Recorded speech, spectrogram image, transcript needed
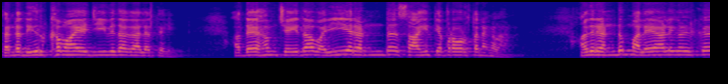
തന്റെ ദീർഘമായ ജീവിതകാലത്തിൽ അദ്ദേഹം ചെയ്ത വലിയ രണ്ട് സാഹിത്യ പ്രവർത്തനങ്ങളാണ് അത് രണ്ടും മലയാളികൾക്ക്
